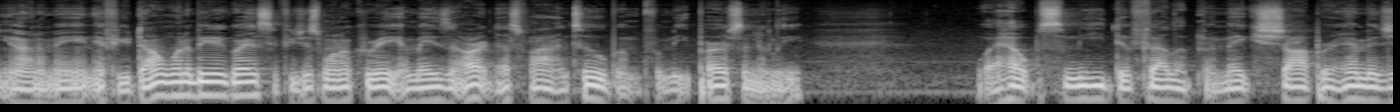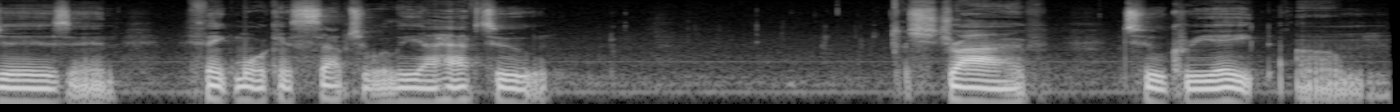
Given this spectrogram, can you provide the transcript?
You know what I mean? If you don't want to be the greatest, if you just want to create amazing art, that's fine too. But for me personally, what helps me develop and make sharper images and think more conceptually, I have to strive to create um,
